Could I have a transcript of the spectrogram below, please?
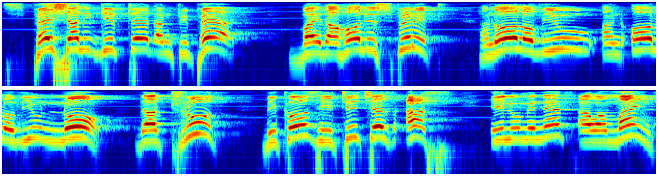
specially gifted and prepared by the holy spirit. And all of you and all of you know the truth because he teaches us illuminates our minds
